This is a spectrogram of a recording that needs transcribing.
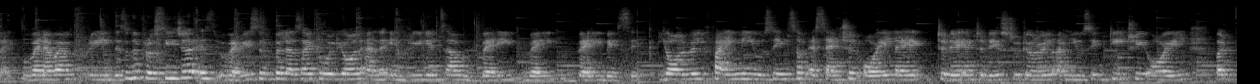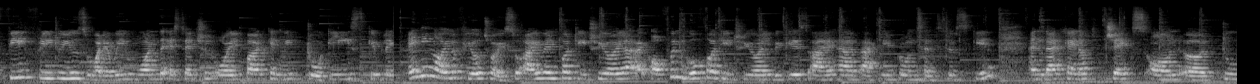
like whenever I'm free. This, so the procedure is very simple as I told y'all and the ingredients are very very very basic. Y'all will find me using some essential oil like today in today's tutorial I'm using tea tree oil but feel free to use whatever you want. The essential oil part can be totally skipped like any oil of your choice. So I went for tea tree oil. I often go for tea tree oil because I have acne prone sensitive skin and that kind of checks on uh, to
